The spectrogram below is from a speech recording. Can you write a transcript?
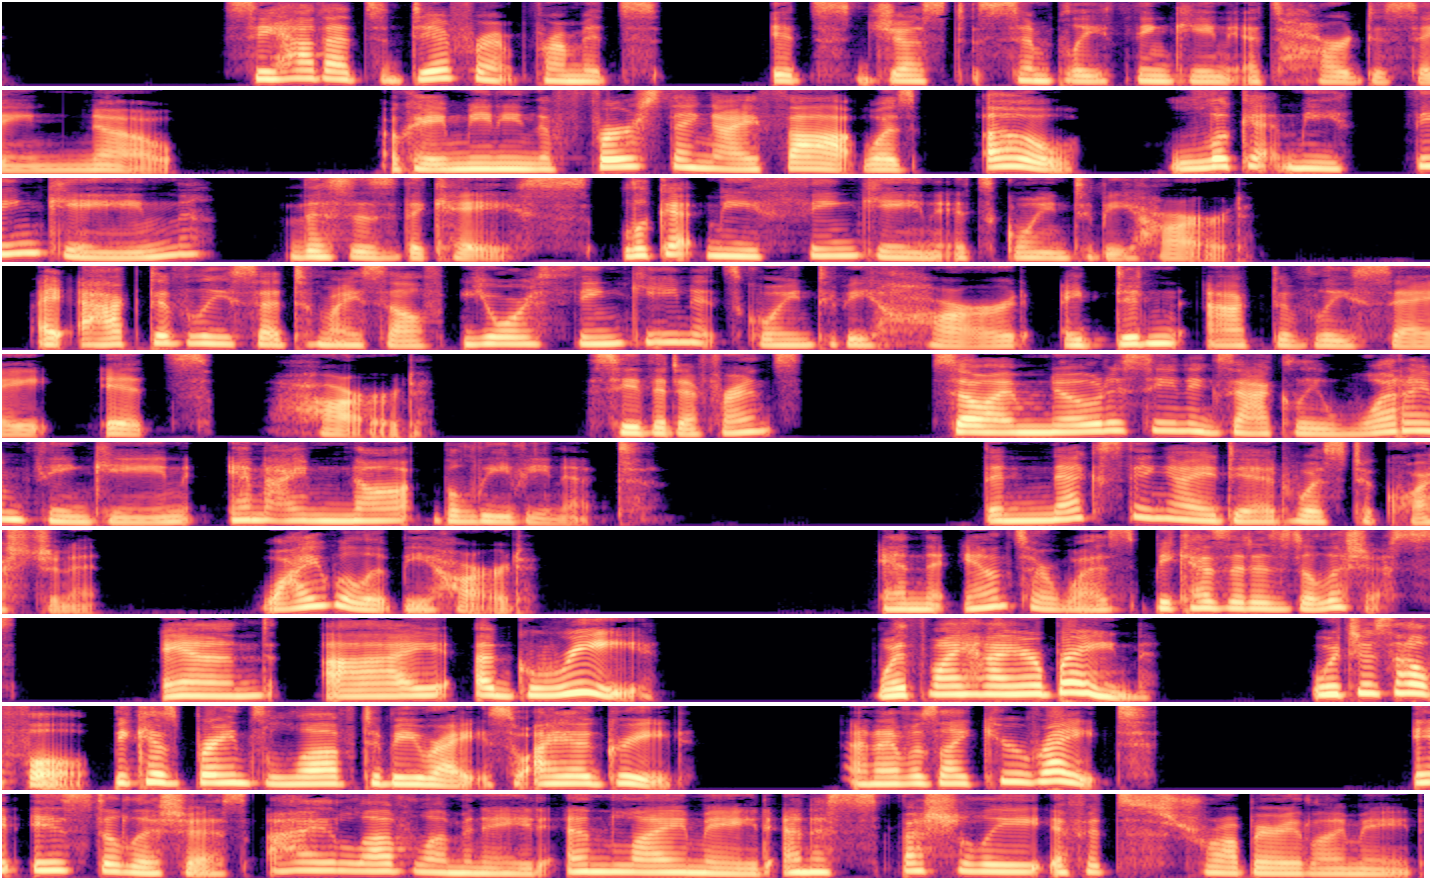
See how that's different from it's it's just simply thinking it's hard to say no. Okay, meaning the first thing I thought was, "Oh, look at me thinking this is the case. Look at me thinking it's going to be hard." I actively said to myself, You're thinking it's going to be hard. I didn't actively say it's hard. See the difference? So I'm noticing exactly what I'm thinking and I'm not believing it. The next thing I did was to question it. Why will it be hard? And the answer was because it is delicious. And I agree with my higher brain, which is helpful because brains love to be right. So I agreed. And I was like, You're right. It is delicious. I love lemonade and limeade, and especially if it's strawberry limeade.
